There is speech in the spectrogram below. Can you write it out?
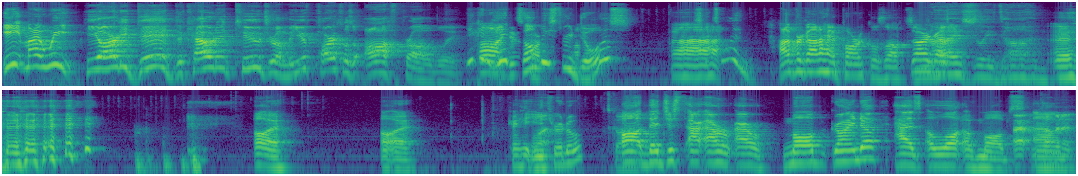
eat my wheat? He already did. The cow did too, Jerome. But you have particles off probably. You can Oh, hit zombies through doors. Uh, I forgot I had particles off. Sorry, guys. Nicely done. uh oh. Uh oh. Can I hit you through a door? What's going on? Oh, they're just our, our our mob grinder has a lot of mobs. Alright, I'm coming Um, in.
